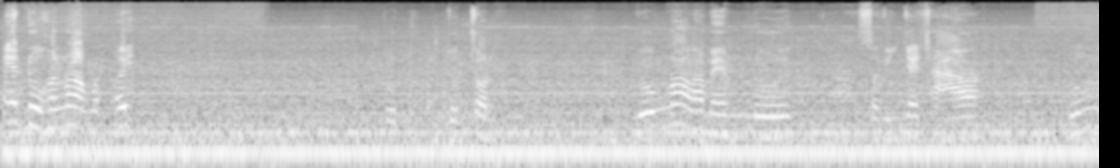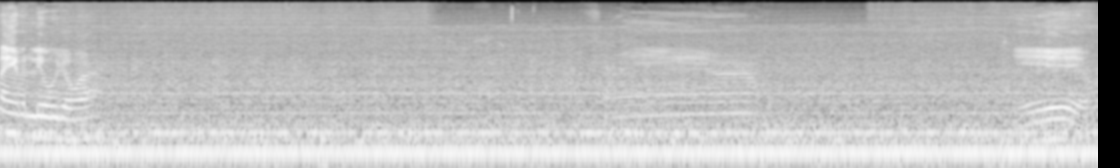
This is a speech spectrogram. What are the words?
เอ๊ะดูข้างนอกมันเอ้ยจุดจุดชน ดูข้างนอกทำไมดูสวิงเช้าๆวะดูข้างในมันเร็วจังวะเอ้โห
